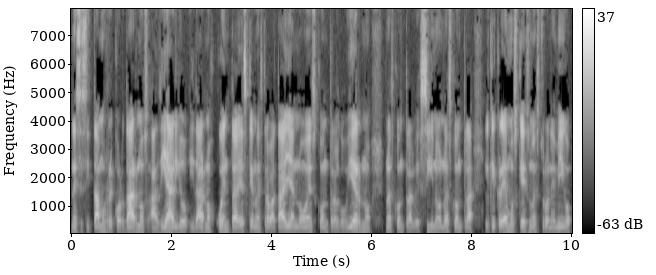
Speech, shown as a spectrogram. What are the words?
necesitamos recordarnos a diario y darnos cuenta es que nuestra batalla no es contra el gobierno, no es contra el vecino, no es contra el que creemos que es nuestro enemigo.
